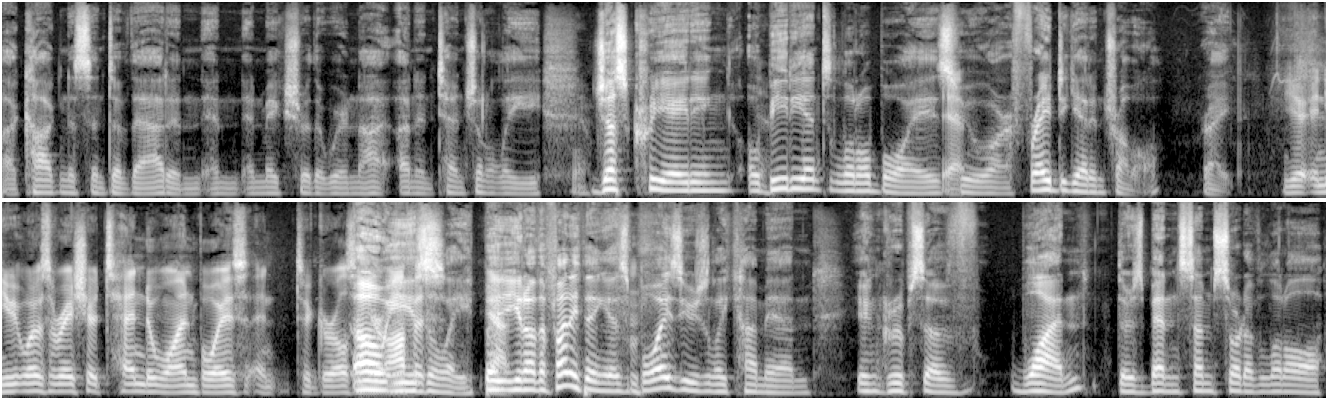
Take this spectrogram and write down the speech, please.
uh, cognizant of that and, and and make sure that we're not unintentionally Yeah. just creating obedient little boys Yeah. who are afraid to get in trouble. Right. Yeah, and you what was the ratio? Ten to one boys and to girls. In Oh, easily. But Yeah. you know, the funny thing is, boys usually come in in groups of one. There's been some sort of little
